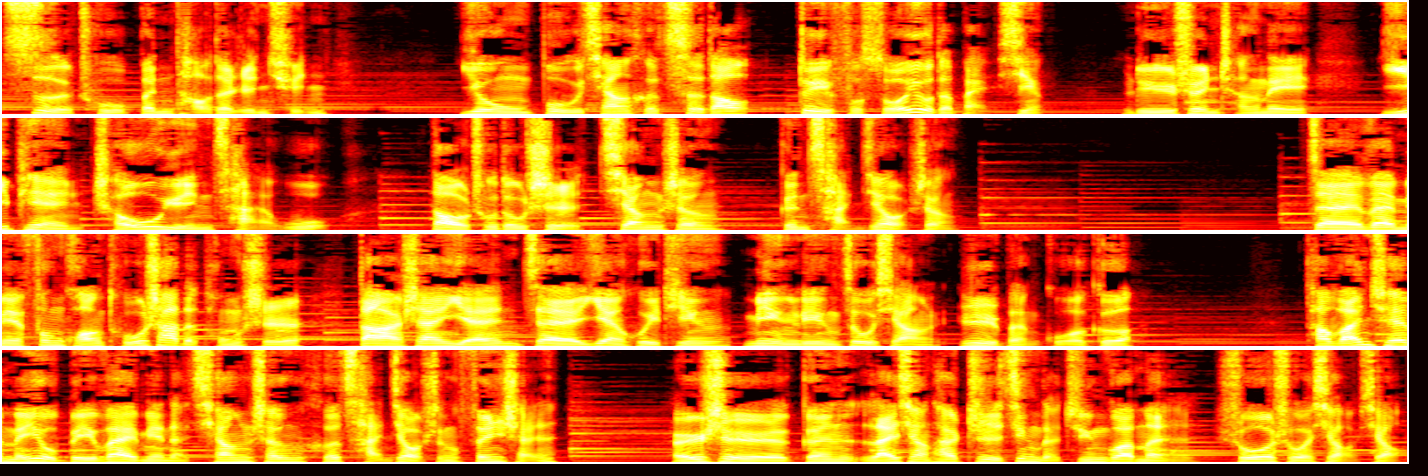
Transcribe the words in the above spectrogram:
四处奔逃的人群，用步枪和刺刀对付所有的百姓。旅顺城内一片愁云惨雾，到处都是枪声跟惨叫声。在外面疯狂屠杀的同时，大山岩在宴会厅命令奏响日本国歌。他完全没有被外面的枪声和惨叫声分神，而是跟来向他致敬的军官们说说笑笑。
